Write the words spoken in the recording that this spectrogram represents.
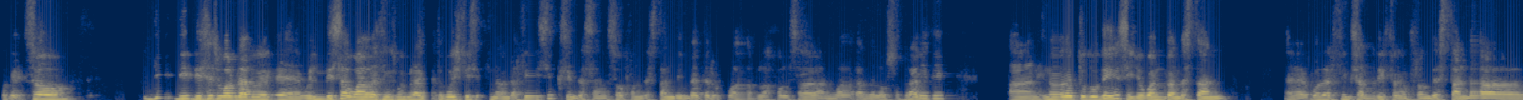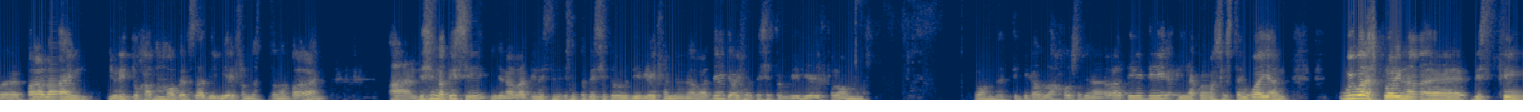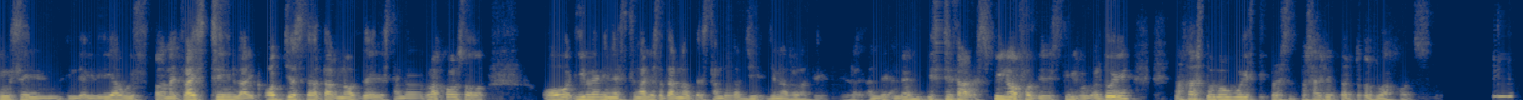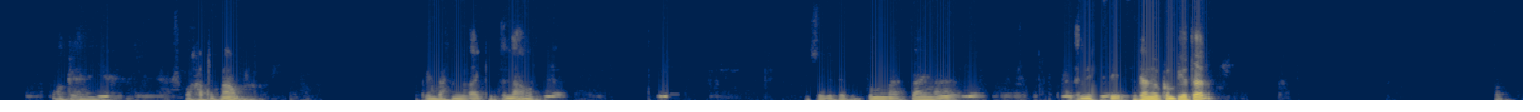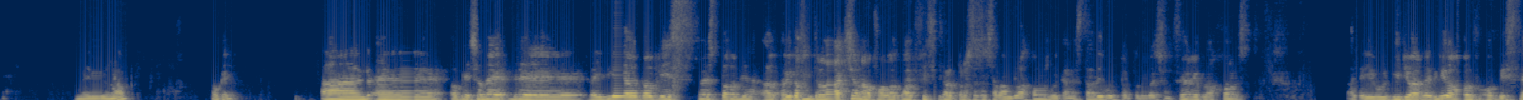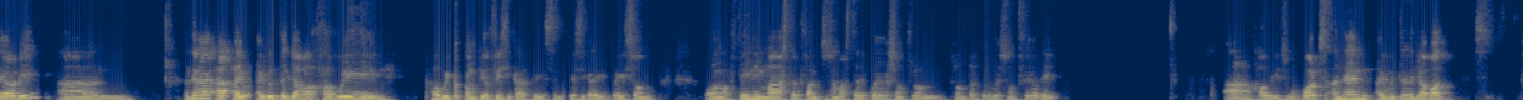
Okay, so this is work that we, uh, with one of the things we would like to do is physics, physics in the sense of understanding better what black holes are and what are the laws of gravity. And in order to do this, if you want to understand uh, whether things are different from the standard uh, paradigm, you need to have models that deviate from the standard paradigm. And this is not easy in general, it's not easy to deviate from general relativity, or it's not easy to deviate from, from the typical black holes of general relativity in a consistent way. And we were exploring uh, these things in, in the idea with parameterizing like objects that are not the standard black holes or, or even in scenarios that are not the standard general relativity. And, and then this is a spin-off of these things we were doing and has to do with precisely perturbed black holes. Okay, what happens now? Doesn't like it now. So this is too much time. Let me see. Is a new computer? Maybe not. Okay. And uh, okay, so the, the, the idea of the talk is first talk, a, bit of introduction of what, physical processes around black holes we can study with perturbation theory of black holes. I will give you a review of, of this theory and and then I, I, I, will tell you about how we how we compute physical things, and basically based on on obtaining master functions and master equations from from perturbation theory, uh, how this works, and then I will tell you about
